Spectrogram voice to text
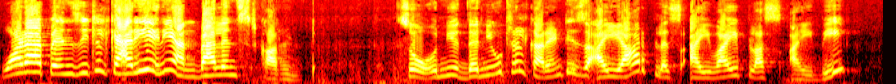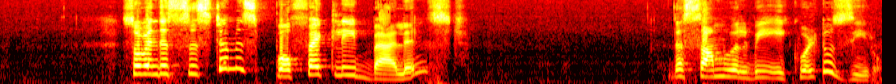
What happens? It will carry any unbalanced current. So, the neutral current is IR plus IY plus IB. So, when the system is perfectly balanced, the sum will be equal to 0.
